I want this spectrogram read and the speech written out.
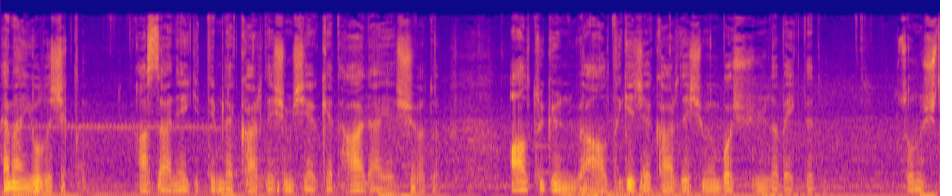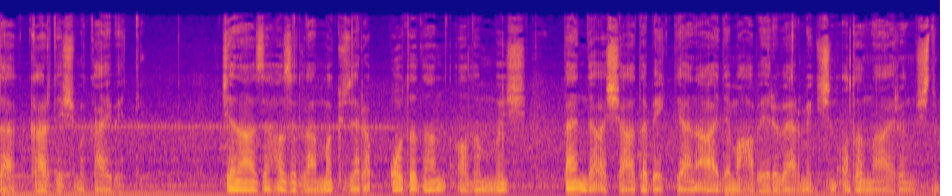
Hemen yola çıktım. Hastaneye gittiğimde kardeşim Şevket hala yaşıyordu. Altı gün ve altı gece kardeşimin başucunda bekledim. Sonuçta kardeşimi kaybettim. Cenaze hazırlanmak üzere odadan alınmış, ben de aşağıda bekleyen aileme haberi vermek için odanın ayrılmıştım.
